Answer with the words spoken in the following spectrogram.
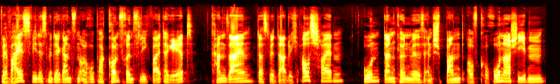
Wer weiß, wie das mit der ganzen Europa Conference League weitergeht. Kann sein, dass wir dadurch ausscheiden und dann können wir es entspannt auf Corona schieben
